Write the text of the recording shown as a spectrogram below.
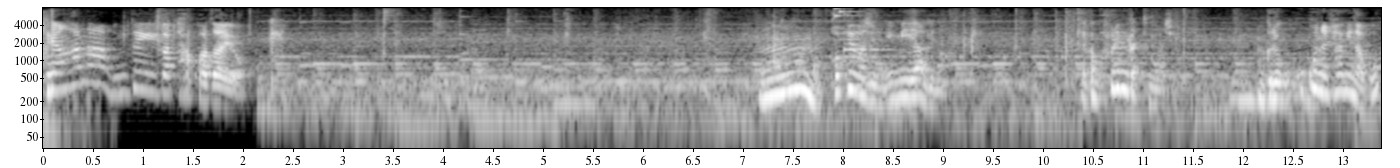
그냥 하나 뭉탱이가 다 과자예요. 이렇게. 음 커피 맛이 미미하게 나. 약간 프림 같은 맛이야. 음. 그리고 코코넛 향이 나고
